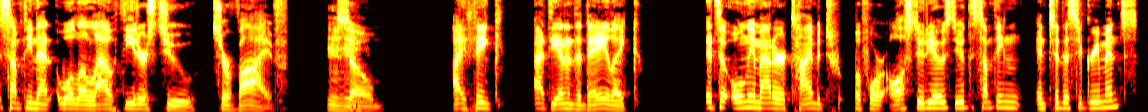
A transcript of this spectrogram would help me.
something that will allow theaters to survive. Mhm. So I think at the end of the day, like it's a- only a matter of time bet- before all studios do something into this agreement,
